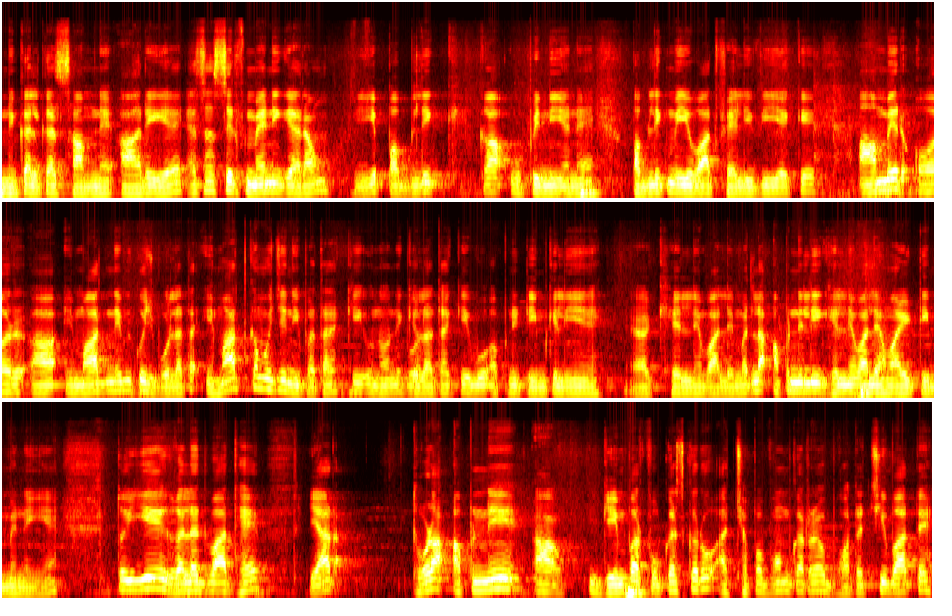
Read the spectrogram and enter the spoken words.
निकल कर सामने आ रही है। ऐसा सिर्फ़ मैं नहीं कह रहा हूँ, ये पब्लिक का ओपिनियन है। पब्लिक में ये बात फैली हुई है कि आमिर और इमाद ने भी कुछ बोला था। इमाद का मुझे नहीं पता कि उन्होंने बोला था कि वो अपनी टीम के लिए खेलने वाले मतलब अपने लिए खेलने वाले हमारी टीम में नहीं है। तो ये गलत बात है। यार थोड़ा अपने आ, गेम पर फोकस करो अच्छा परफॉर्म कर रहे हो बहुत अच्छी बात है।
